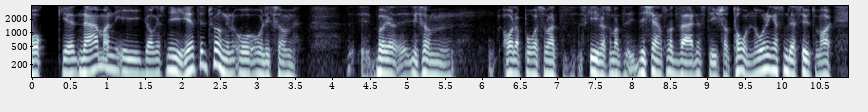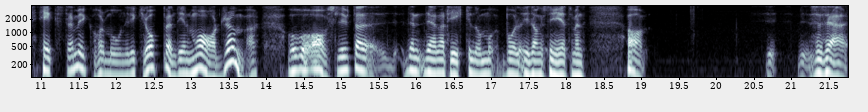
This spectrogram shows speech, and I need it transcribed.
Och eh, när man i Dagens Nyheter är tvungen att liksom eh, börja liksom hålla på som att skriva som att det känns som att världen styrs av tonåringar som dessutom har extra mycket hormoner i kroppen. Det är en mardröm va? Och, och avsluta den, den artikeln då på, i Dagens Nyheter, men ja, så att säga,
